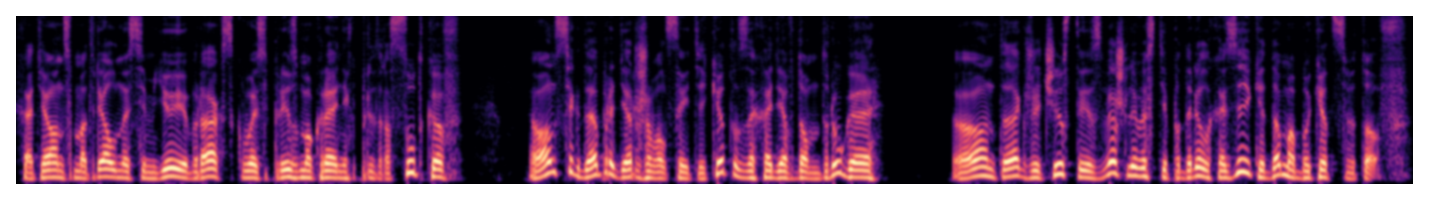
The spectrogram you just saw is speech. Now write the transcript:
Хотя он смотрел на семью и брак сквозь призму крайних предрассудков, он всегда придерживался этикета, заходя в дом друга. Он также чисто из вежливости подарил хозяйке дома букет цветов.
